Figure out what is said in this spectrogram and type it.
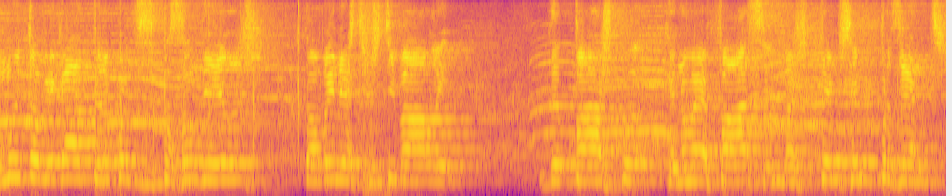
Muito obrigado pela participação deles, também neste festival de Páscoa, que não é fácil, mas temos sempre presentes.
